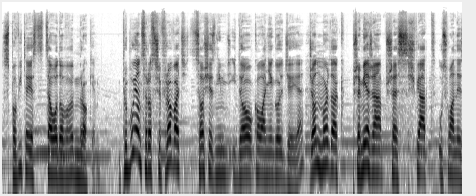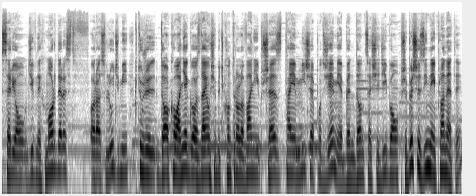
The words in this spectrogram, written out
spowite jest całodobowym mrokiem. Próbując rozszyfrować, co się z nim i dookoła niego dzieje, John Murdoch przemierza przez świat usłany serią dziwnych morderstw oraz ludźmi, którzy dookoła niego zdają się być kontrolowani przez tajemnicze podziemie będące siedzibą przybyszy z innej planety,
